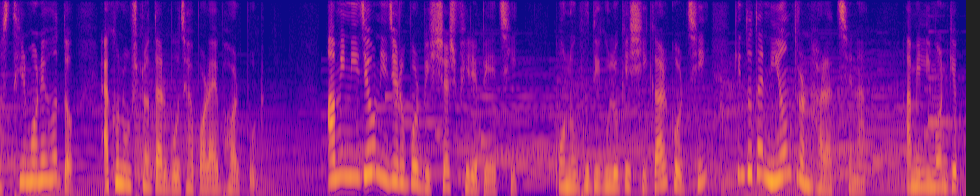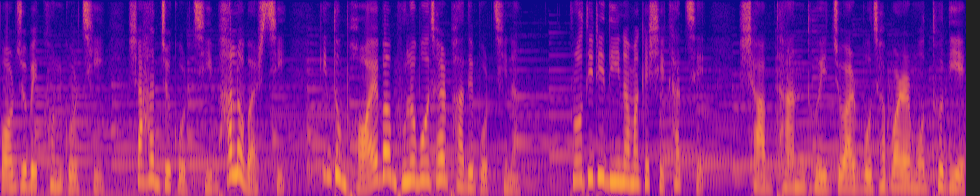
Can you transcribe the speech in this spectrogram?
অস্থির মনে হতো, এখন উষ্ণতার বোঝাপড়ায় ভরপুর। আমি নিজেও নিজের উপর বিশ্বাস ফিরে পেয়েছি। অনুভূতিগুলোকে স্বীকার করছি, কিন্তু তা নিয়ন্ত্রণ হারাচ্ছে না। আমি লিমনকে পর্যবেক্ষণ করছি, সাহায্য করছি, ভালোবাসছি, কিন্তু ভয় বা ভুলো বোঝার ফাঁদে পড়ছি না। প্রতিটি দিন আমাকে শেখাচ্ছে সাবধান, ধৈর্য আর বোঝাপড়ার মধ্য দিয়ে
